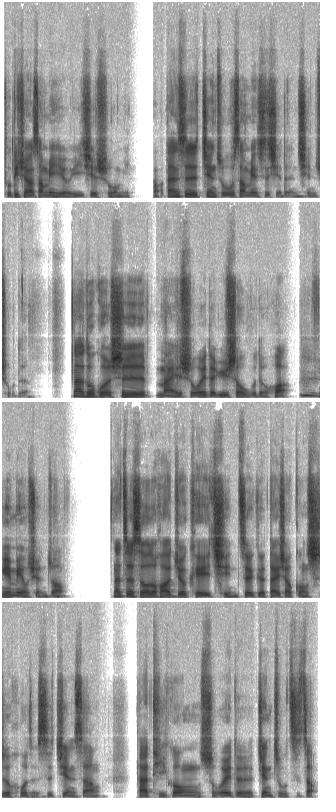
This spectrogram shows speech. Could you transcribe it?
土地权状上面也有一些说明啊，但是建筑物上面是写的很清楚的。那如果是买所谓的预售屋的话，嗯，因为没有权状，那这时候的话，就可以请这个代销公司或者是建商，他提供所谓的建筑执照。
